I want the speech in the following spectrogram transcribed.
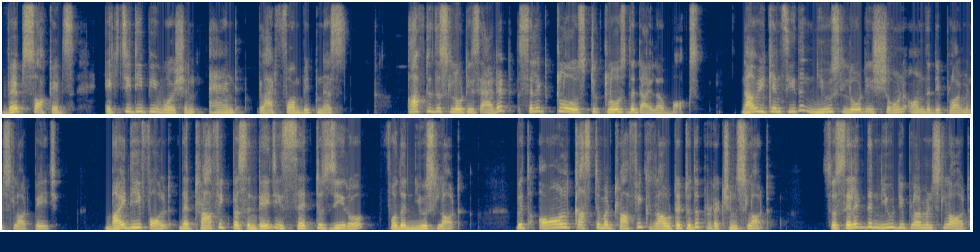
web sockets, HTTP version, and platform bitness. After the slot is added, select close to close the dialog box. Now you can see the new slot is shown on the deployment slot page. By default, the traffic percentage is set to 0 for the new slot, with all customer traffic routed to the production slot. So select the new deployment slot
